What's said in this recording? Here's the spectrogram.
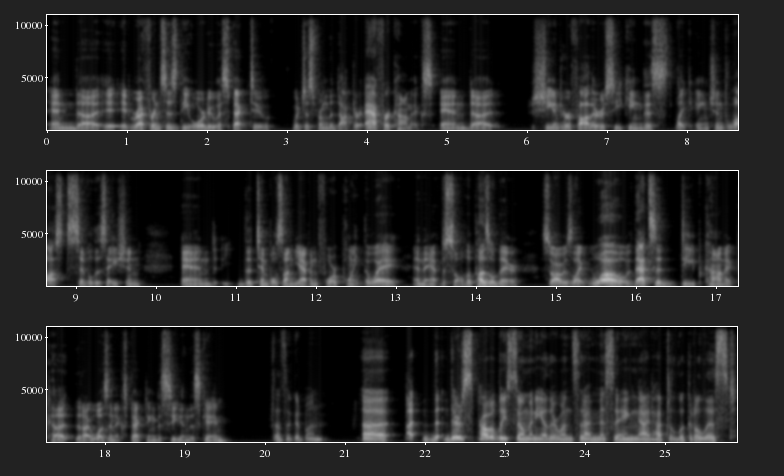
and uh, it, it, references the Ordo Aspectu, which is from the Dr. Aphra comics. And uh, she and her father are seeking this like ancient lost civilization, and the temples on Yavin 4 point the way, and they have to solve the puzzle there. So I was like, whoa, that's a deep comic cut that I wasn't expecting to see in this game. That's a good one. Uh, I, th- there's probably so many other ones that I'm missing. I'd have to look at a list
